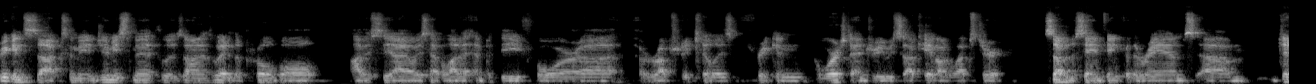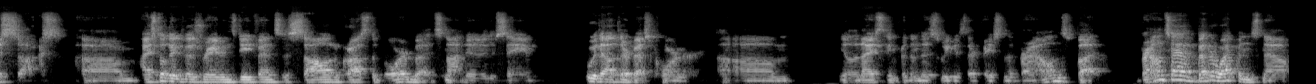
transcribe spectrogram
freaking sucks. I mean, Jimmy Smith was on his way to the Pro Bowl. Obviously, I always have a lot of empathy for uh, a ruptured Achilles. Freaking worst injury. We saw Kayvon Webster suffer the same thing for the Rams. Um, just sucks. Um, I still think this Ravens defense is solid across the board, but it's not nearly the same without their best corner. Um, you know, the nice thing for them this week is they're facing the Browns, but Browns have better weapons now.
